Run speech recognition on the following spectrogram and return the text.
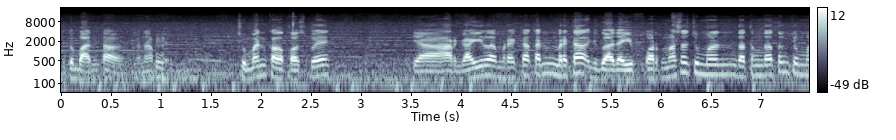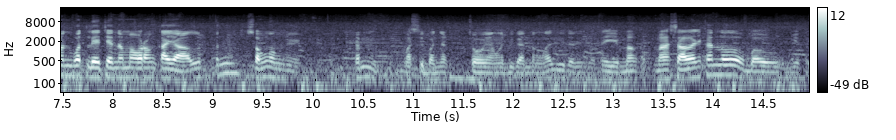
itu bantal kenapa cuman kalau cosplay ya hargailah mereka kan mereka juga ada effort masa cuman datang-datang cuman buat liatin nama orang kaya lo kan songong nih Kan masih banyak cowok yang lebih ganteng lagi dari lo. Iya, masalahnya kan lo bau gitu.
